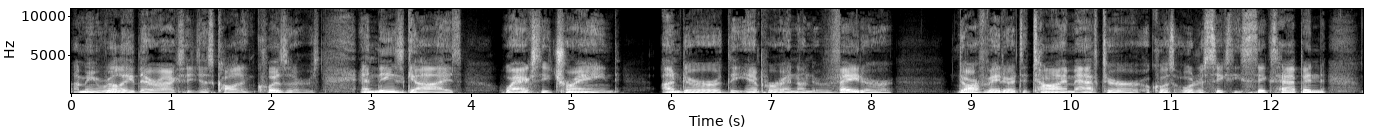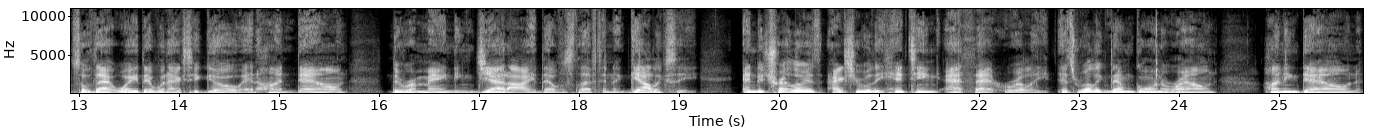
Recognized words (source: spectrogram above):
I mean, really, they're actually just called Inquisitors. And these guys were actually trained under the Emperor and under Vader, Darth Vader at the time, after, of course, Order 66 happened. So that way they would actually go and hunt down the remaining Jedi that was left in the galaxy. And the trailer is actually really hinting at that, really. It's really them going around hunting down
